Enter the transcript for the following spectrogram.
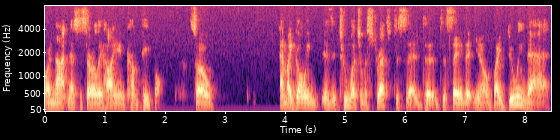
are not necessarily high income people. So am I going is it too much of a stretch to say to, to say that, you know, by doing that,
